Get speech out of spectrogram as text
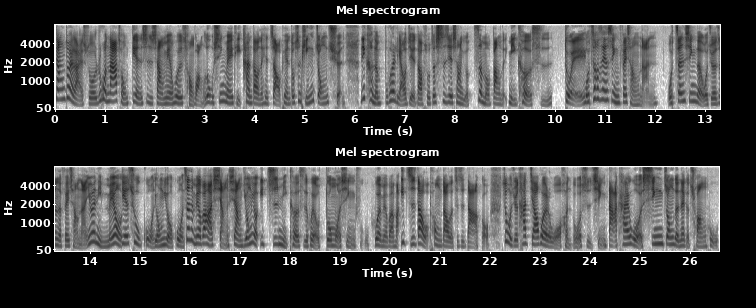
相对来说，如果大家从电视上面或者从网络新媒体看到那些照片都是品种犬，你可能不会了解到说这世界上有这么棒的米克斯。对，我知道这件事情非常难。我真心的，我觉得真的非常难，因为你没有接触过、拥有过，真的没有办法想象拥有一只米克斯会有多么幸福。我也没有办法，一直到我碰到了这只大狗，所以我觉得它教会了我很多事情，打开我心中的那个窗户。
